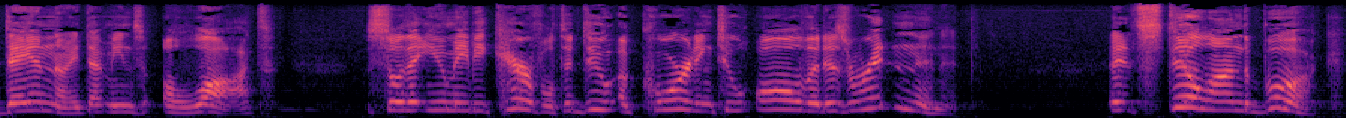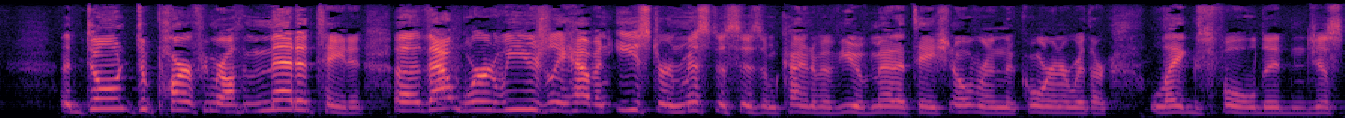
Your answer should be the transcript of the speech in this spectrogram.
Day and night. That means a lot. So that you may be careful to do according to all that is written in it. It's still on the book. Don't depart from your mouth. Meditate it. Uh, that word, we usually have an Eastern mysticism kind of a view of meditation over in the corner with our legs folded and just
